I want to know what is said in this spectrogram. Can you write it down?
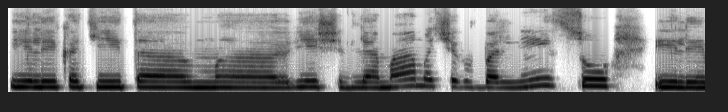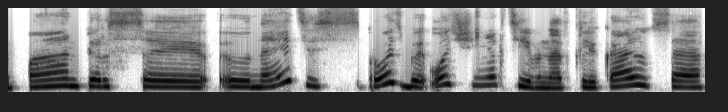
или какие-то э, вещи для мамочек в больницу или памперсы, э, на эти просьбы очень активно откликаются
